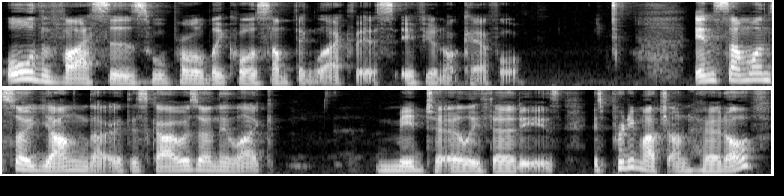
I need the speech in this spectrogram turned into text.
All the vices will probably cause something like this if you're not careful. In someone so young, though, this guy was only like mid to early 30s, is pretty much unheard of.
